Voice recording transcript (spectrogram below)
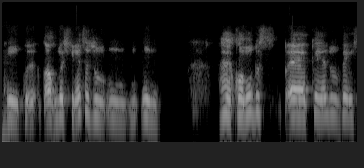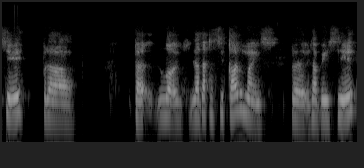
uhum. com, com, algumas diferenças. O, o, o é, Columbus é, querendo vencer para já está classificado, mas pra já vencer.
